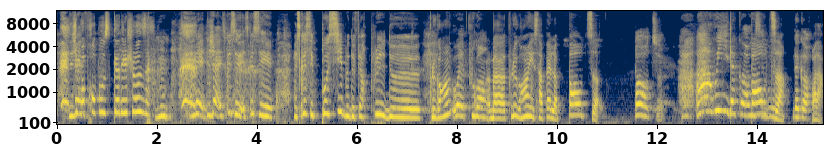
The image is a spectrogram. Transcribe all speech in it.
tu déjà me proposes que des choses. Non, mais déjà, est-ce que c'est, est-ce que c'est, est-ce que c'est possible de faire plus de, Plus grand? Ouais, plus grand, bah, Plus grand, il s'appelle Baozi. porte. Ah oui, d'accord, oui, bon. D'accord. Voilà.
